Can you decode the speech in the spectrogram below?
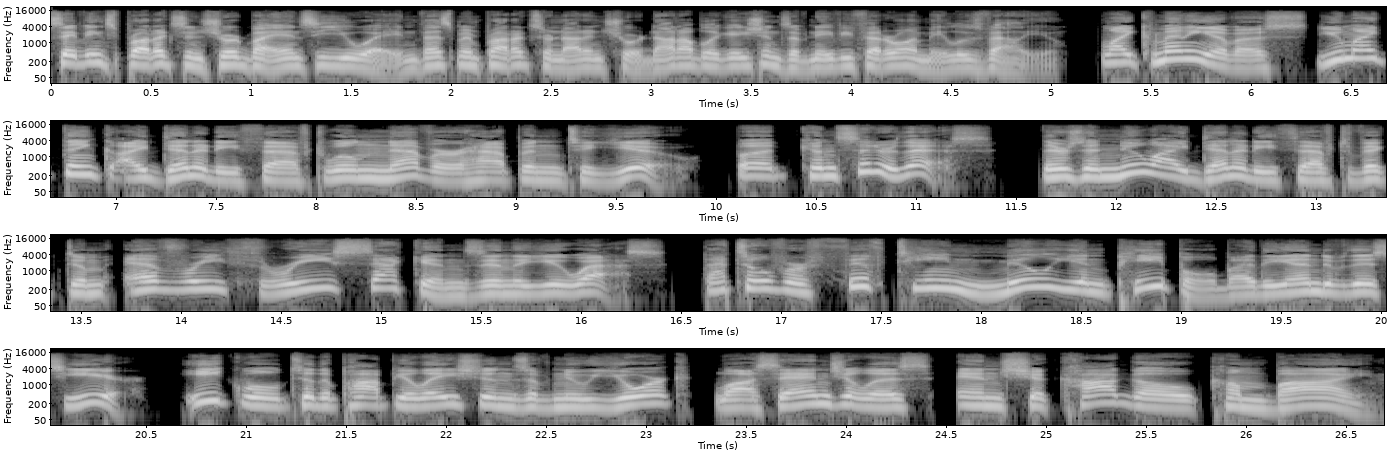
Savings products insured by NCUA. Investment products are not insured, not obligations of Navy Federal and may lose value. Like many of us, you might think identity theft will never happen to you. But consider this there's a new identity theft victim every three seconds in the U.S. That's over 15 million people by the end of this year, equal to the populations of New York, Los Angeles, and Chicago combined.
